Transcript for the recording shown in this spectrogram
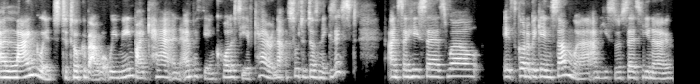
a language to talk about what we mean by care and empathy and quality of care. And that sort of doesn't exist. And so he says, well, it's got to begin somewhere. And he sort of says, you know,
